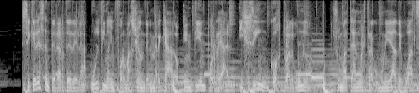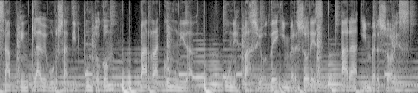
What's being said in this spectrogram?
Si querés enterarte de la última información del mercado en tiempo real y sin costo alguno, súmate a nuestra comunidad de WhatsApp en clavebursátil.com barra comunidad. Un espacio de inversores para inversores.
